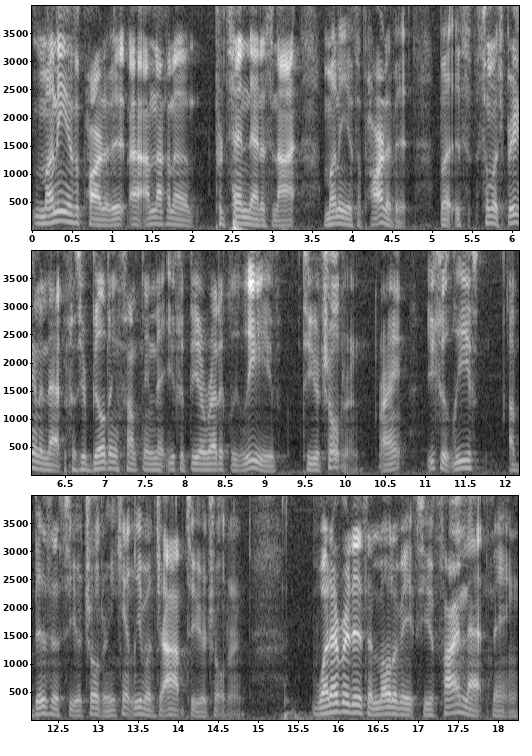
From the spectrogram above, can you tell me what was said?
money is a part of it. I, am not going to pretend that it's not. Money is a part of it, but it's so much bigger than that because you're building something that you could theoretically leave to your children, right? You could leave a business to your children. You can't leave a job to your children. Whatever it is that motivates you, find that thing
